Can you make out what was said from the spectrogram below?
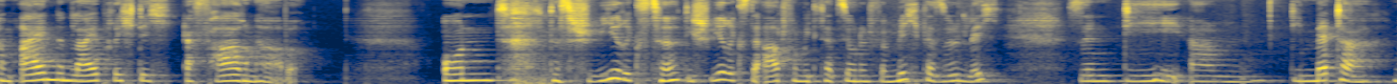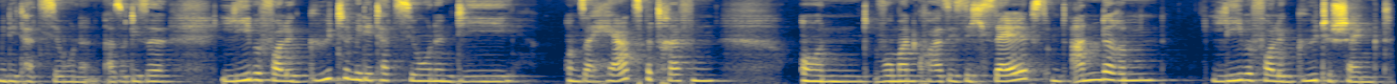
am eigenen Leib richtig erfahren habe. Und das Schwierigste, die schwierigste Art von Meditationen für mich persönlich sind die, ähm, die Metta-Meditationen, also diese liebevolle Güte-Meditationen, die unser Herz betreffen und wo man quasi sich selbst und anderen liebevolle Güte schenkt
